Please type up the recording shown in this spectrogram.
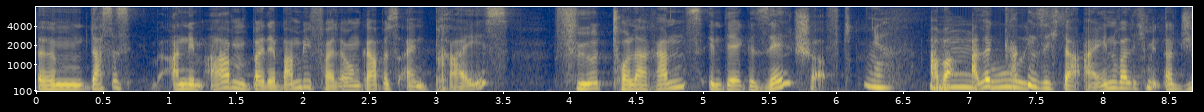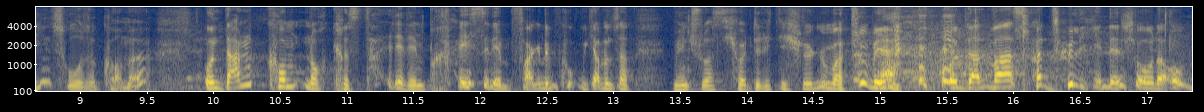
ähm, dass es an dem Abend bei der Bambi-Verleihung gab es einen Preis für Toleranz in der Gesellschaft. Ja. Aber Mhm, alle gut. kacken sich da ein, weil ich mit einer Jeanshose komme. Und dann kommt noch Kristall, der den Preis in Empfang nimmt, guckt mich an und sagt, Mensch, du hast dich heute richtig schön gemacht für mich. Und dann war es natürlich in der Show da oben.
